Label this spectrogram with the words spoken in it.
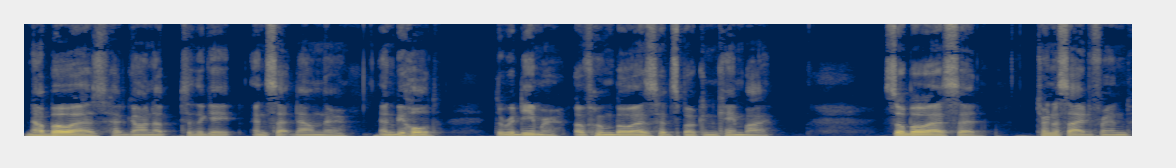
Now Boaz had gone up to the gate and sat down there. And behold, the Redeemer of whom Boaz had spoken came by. So Boaz said, Turn aside, friend,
